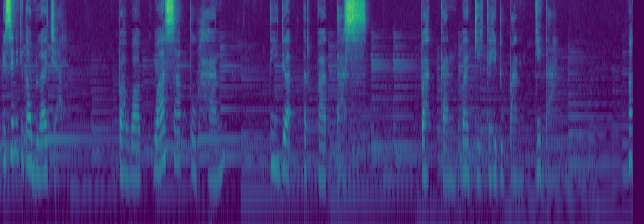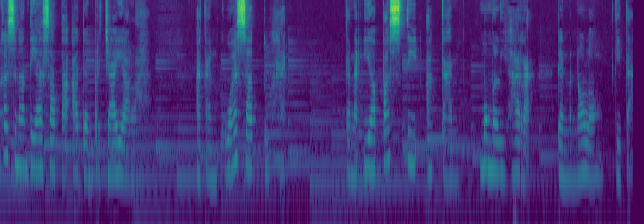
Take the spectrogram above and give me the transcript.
Di sini kita belajar bahwa kuasa Tuhan tidak terbatas, bahkan bagi kehidupan kita. Maka senantiasa taat dan percayalah akan kuasa Tuhan, karena Ia pasti akan memelihara dan menolong kita.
